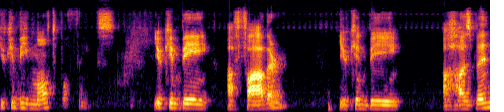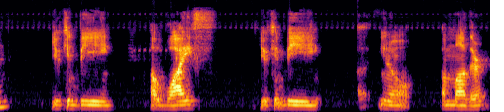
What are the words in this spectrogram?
You can be multiple things. You can be a father, you can be a husband, you can be a wife, you can be, uh, you know, a mother,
